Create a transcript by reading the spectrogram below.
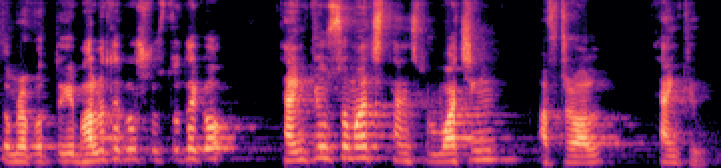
তোমরা প্রত্যেকে ভালো থেকো সুস্থ থেকো thank you so much thanks for watching after all thank you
